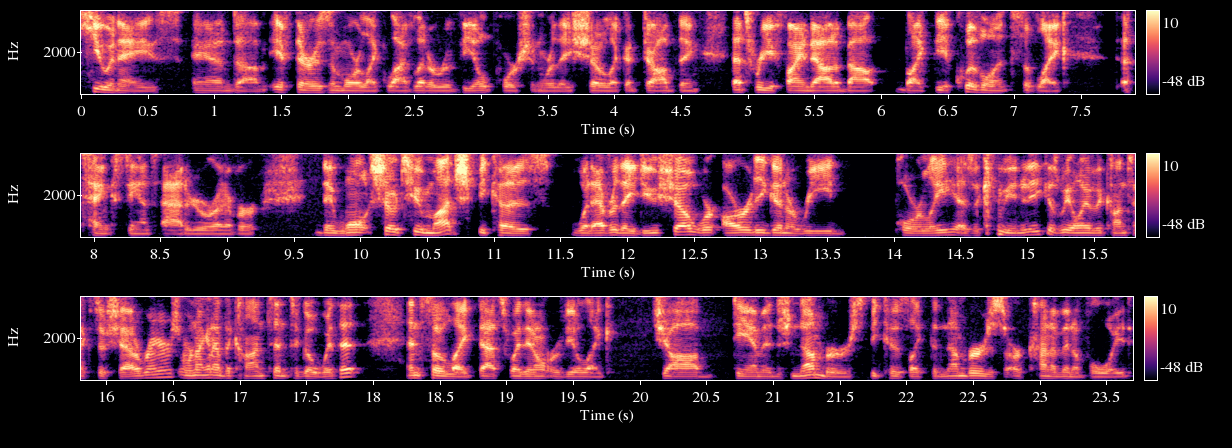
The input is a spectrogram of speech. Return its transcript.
Q and A's, and um, if there is a more like live letter reveal portion where they show like a job thing, that's where you find out about like the equivalents of like a tank stance added or whatever. They won't show too much because whatever they do show, we're already going to read poorly as a community because we only have the context of Shadowbringers. We're not gonna have the content to go with it, and so like that's why they don't reveal like job damage numbers because like the numbers are kind of in a void.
